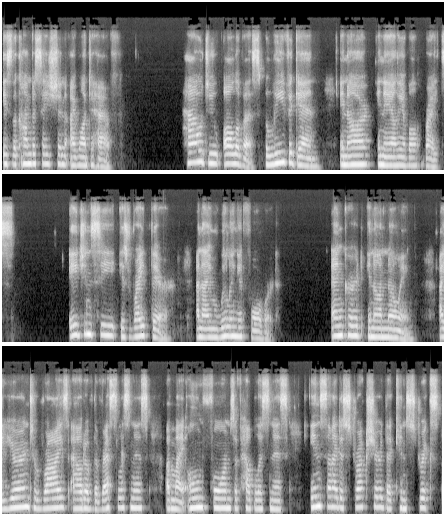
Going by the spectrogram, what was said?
is the conversation I want to have. How do all of us believe again in our inalienable rights? Agency is right there, and I am willing it forward. Anchored in unknowing, I yearn to rise out of the restlessness of my own forms of helplessness inside a structure that constricts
